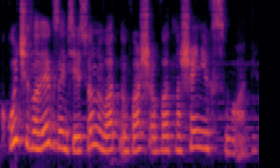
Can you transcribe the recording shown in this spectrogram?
Какой человек заинтересован в, ваш, в отношениях с вами?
